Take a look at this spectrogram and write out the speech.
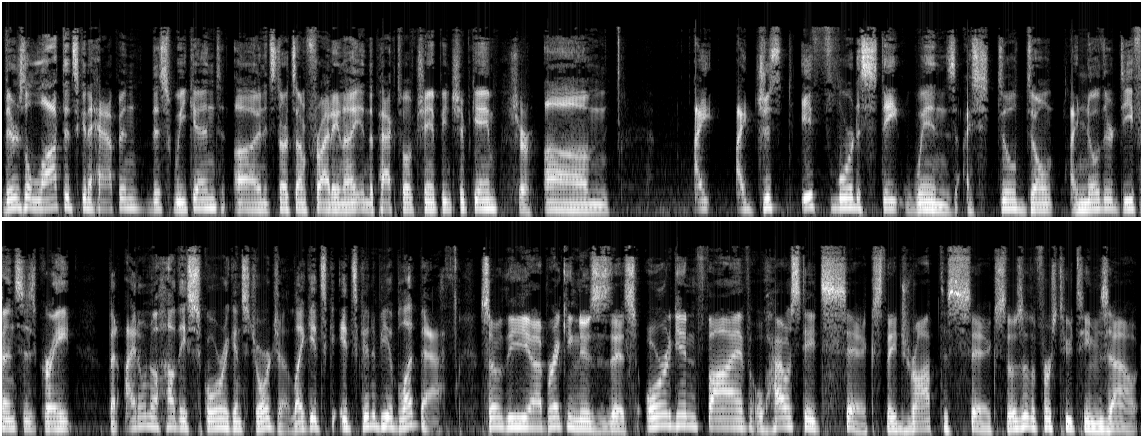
there's a lot that's going to happen this weekend, uh, and it starts on Friday night in the Pac-12 championship game. Sure. Um, I I just if Florida State wins, I still don't. I know their defense is great, but I don't know how they score against Georgia. Like it's it's going to be a bloodbath. So the uh, breaking news is this: Oregon five, Ohio State six. They dropped to six. Those are the first two teams out.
